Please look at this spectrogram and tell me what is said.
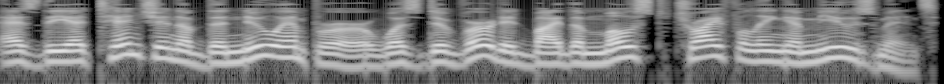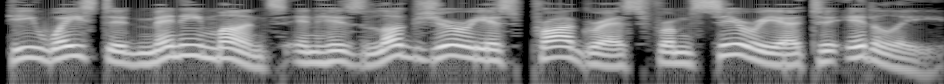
as the attention of the new emperor was diverted by the most trifling amusements. He wasted many months in his luxurious progress from Syria to Italy,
